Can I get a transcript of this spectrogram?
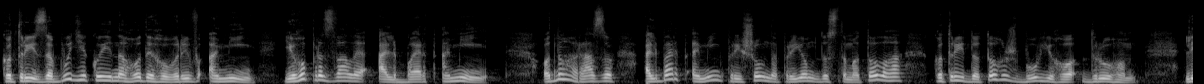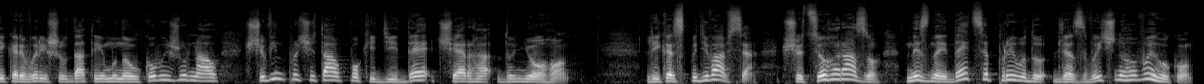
котрий за будь-якої нагоди говорив Амінь. Його прозвали Альберт Амінь. Одного разу Альберт Амінь прийшов на прийом до стоматолога, котрий до того ж був його другом. Лікар вирішив дати йому науковий журнал, що він прочитав, поки дійде черга до нього. Лікар сподівався, що цього разу не знайдеться приводу для звичного вигуку.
